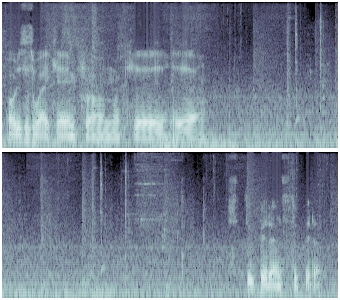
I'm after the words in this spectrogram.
Oh, this is where I came from. Okay, yeah. Stupider and. Report.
